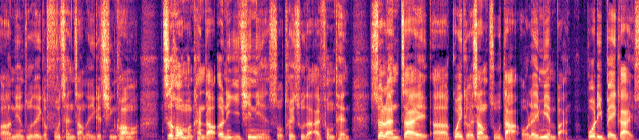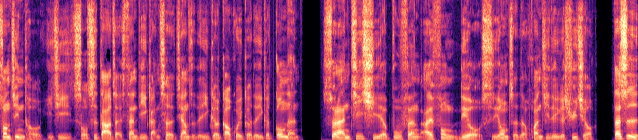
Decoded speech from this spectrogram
呃年度的一个负成长的一个情况哦。之后我们看到二零一七年所推出的 iPhone Ten，虽然在呃规格上主打 OLED 面板、玻璃背盖、双镜头以及首次搭载 3D 感测这样子的一个高规格的一个功能，虽然激起了部分 iPhone 六使用者的换机的一个需求。但是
